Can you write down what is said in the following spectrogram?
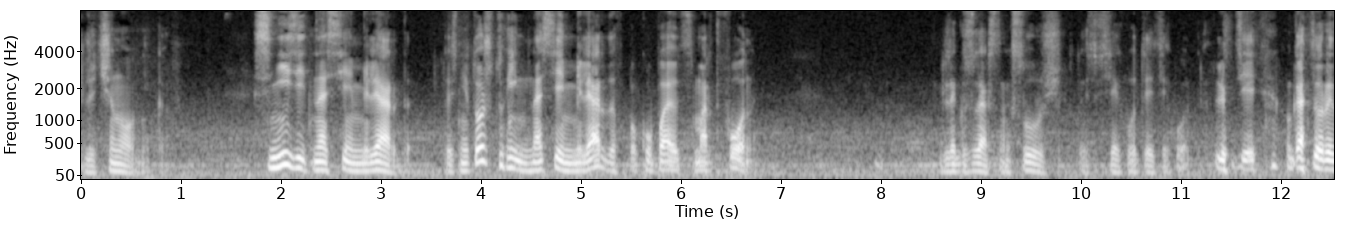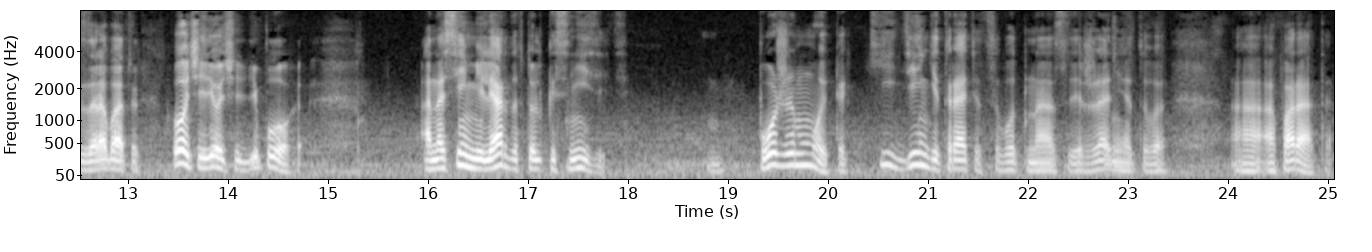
для чиновников, снизить на 7 миллиардов. То есть не то, что им на 7 миллиардов покупают смартфоны для государственных служащих, то есть всех вот этих вот людей, которые зарабатывают очень-очень неплохо, а на 7 миллиардов только снизить. Боже мой, какие деньги тратятся вот на содержание этого а, аппарата.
